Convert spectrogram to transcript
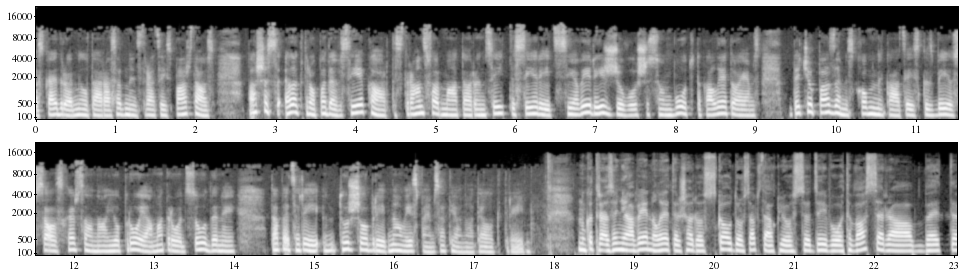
kā skaidroja militārās administrācijas pārstāvs. Pašas elektropadeves iekārtas, transformātori un citas ierīces jau ir izžuvušas un būtu tā kā lietojams, taču pazemes komunikācijas, kas bija uz salas Hersonā, joprojām atrodas ūdenī, tāpēc arī tur šobrīd nav iespējams atjaunot elektrību. Nu, katrā ziņā viena lieta ir šādos skaudos apstākļos dzīvot vasarā, bet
